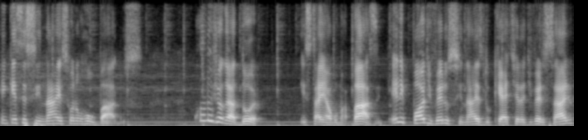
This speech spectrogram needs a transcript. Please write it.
em que esses sinais foram roubados. Quando o jogador está em alguma base, ele pode ver os sinais do catcher adversário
